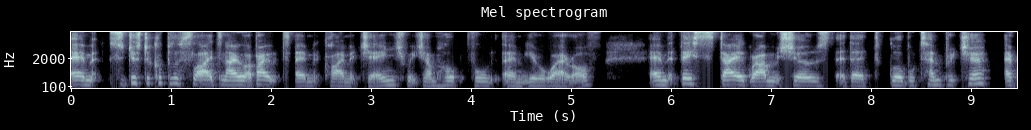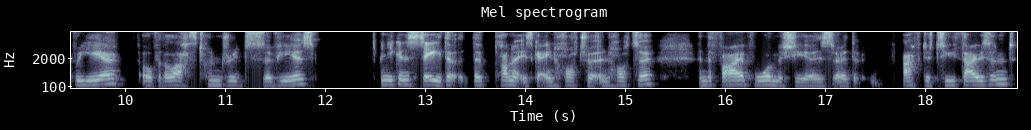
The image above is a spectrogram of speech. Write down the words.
Um, so just a couple of slides now about um, climate change, which I'm hopeful um, you're aware of. Um, this diagram shows the global temperature every year over the last hundreds of years. And you can see that the planet is getting hotter and hotter. And the five warmest years are the, after 2000.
